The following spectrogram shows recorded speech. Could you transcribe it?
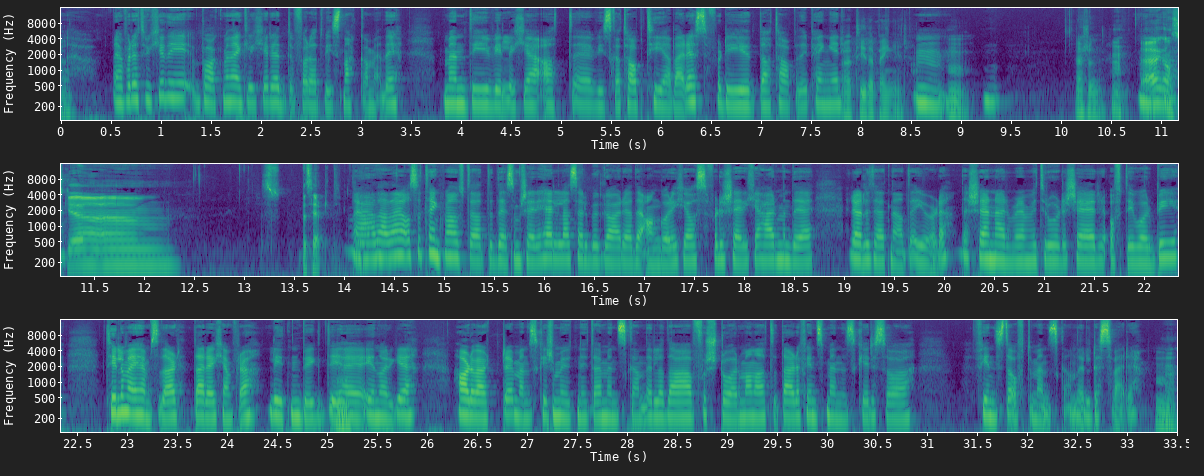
Ja, for jeg tror ikke de bakmennene er egentlig ikke redde for at vi snakka med dem, men de vil ikke at eh, vi skal ta opp tida deres, fordi da taper de penger. ja, tid er penger. Mm. Mm. Jeg skjønner. Hm. Det er ganske um, spesielt. Ja, det er det. Og så tenker man ofte at det som skjer i Hellas eller Bulgaria, det angår ikke oss, for det skjer ikke her. Men det, realiteten er at det gjør det. Det skjer nærmere enn vi tror. Det skjer ofte i vår by. Til og med i Hemsedal, der jeg kommer fra, liten bygd i, Mm. i Norge, har det vært mennesker som utnytta menneskehandel. Og da forstår man at der det fins mennesker, så fins det ofte menneskehandel, dessverre. Mm. Mm.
